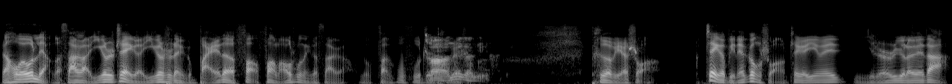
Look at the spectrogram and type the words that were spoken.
然后我有两个 Saga，一个是这个，一个是那个白的放放老鼠那个 Saga，我就反复复制。啊，那个厉害。特别爽。这个比那更爽，这个因为你人儿越来越大，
